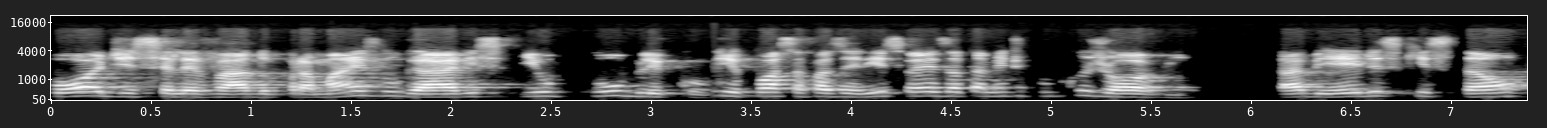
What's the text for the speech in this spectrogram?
pode ser levado para mais lugares e o público que possa fazer isso é exatamente o público jovem, sabe? Eles que estão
